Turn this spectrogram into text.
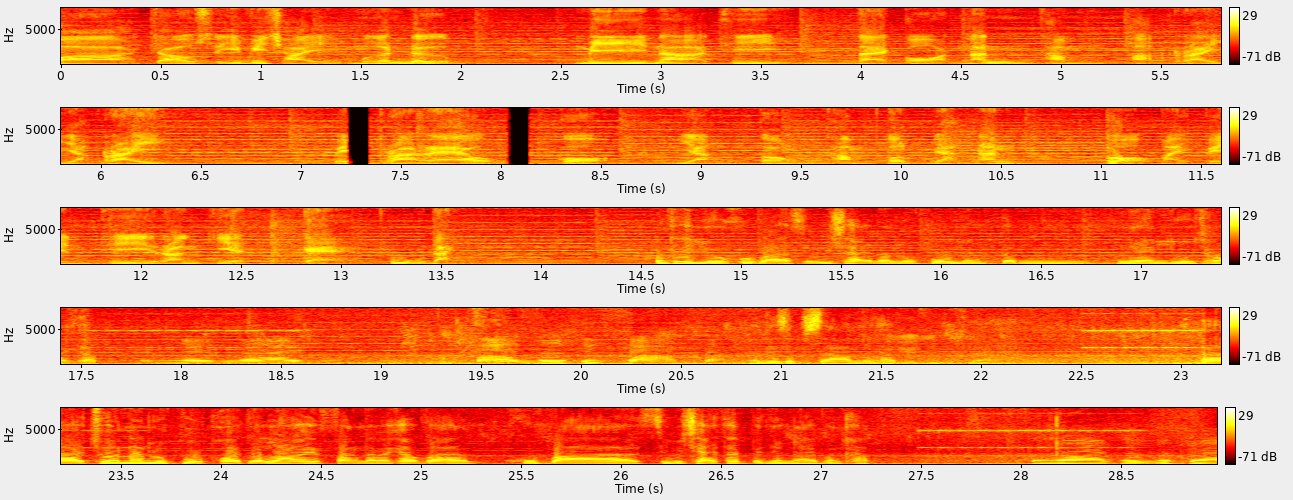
บาเจ้าศรีวิชัยเหมือนเดิม มีหน้าที่แต่ก่อนนั้นทำอะไรอย่างไร เป็นพระแล้วก็ยังต้องทำตนอย่างนั้น ก็ไม่เป็นที่รังเกียจแก่ผู้ใด ตอนที่อยู่ครูบาศรีวิชัยนั้นหลวงปู่ยังเป็นเนนอยู่ใช่ไหมครับเป็นเงินเลยตอนนี้ที่สามอะอายุ13นะครับอ่าช่วงนั้นหลวงปู่พอจะเล่าให้ฟังได้ไหมครับว่าครูบาศรีวิชัยท่านเป็นยังไงบ้างครับว่าคือวิชา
